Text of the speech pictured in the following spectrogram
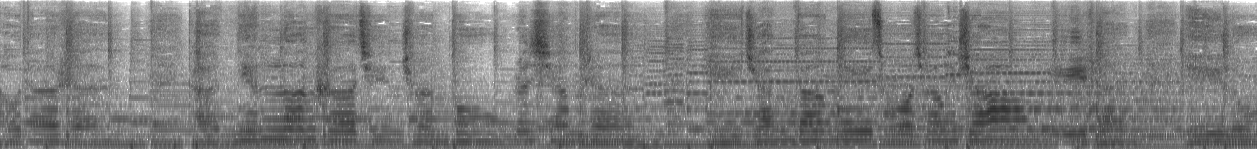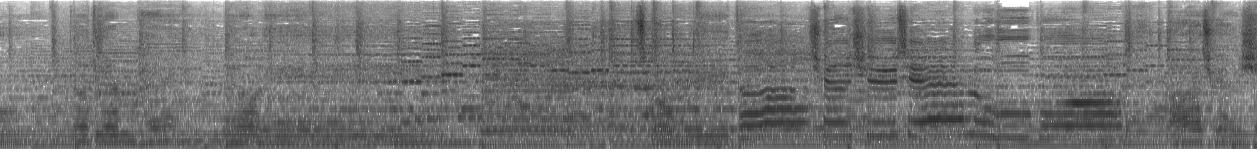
后的人，年轮和青春不忍相认，一盏灯，一座城，找一人，一路的颠沛。流离，从你的全世界路过，把全生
